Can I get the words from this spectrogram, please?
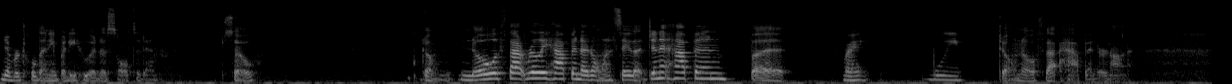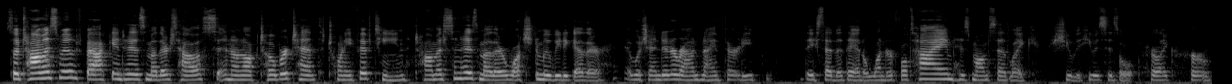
never told anybody who had assaulted him. So we don't know if that really happened. I don't want to say that didn't happen, but Right. we don't know if that happened or not. So Thomas moved back into his mother's house, and on October 10th, 2015, Thomas and his mother watched a movie together, which ended around 9:30. They said that they had a wonderful time. His mom said like she he was his old her like her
